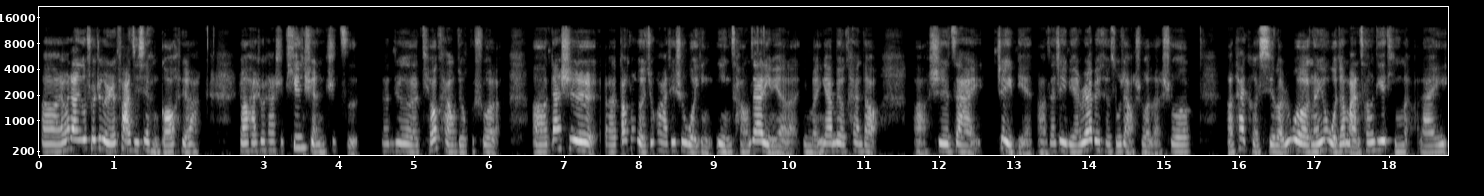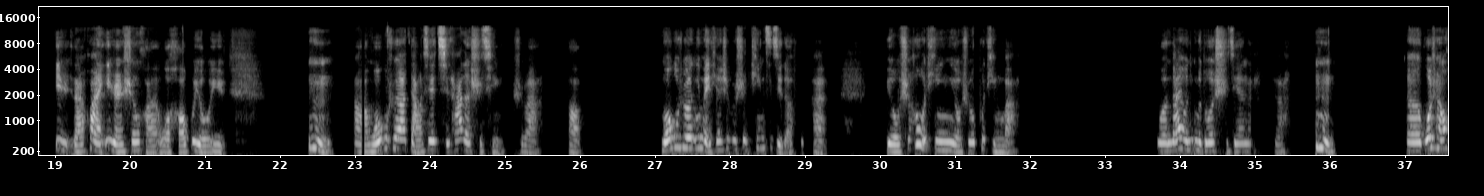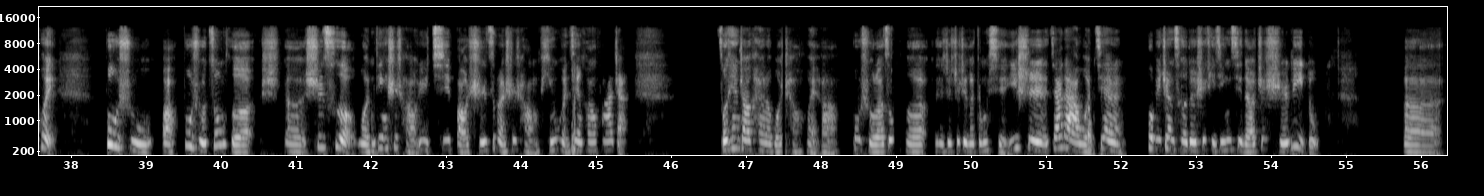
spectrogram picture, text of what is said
啊，然后大家都说这个人发际线很高，对吧？然后还说他是天选之子，那这个调侃我就不说了。啊，但是呃，当中有一句话其实我隐隐藏在里面了，你们应该没有看到啊，是在。这边啊，在这边，Rabbit 组长说的，说啊，太可惜了，如果能用我的满仓跌停了来一来换一人生还，我毫不犹豫。嗯啊，蘑菇说要讲些其他的事情，是吧？好，蘑菇说你每天是不是听自己的复盘？有时候听，有时候不听吧。我哪有那么多时间呢？对吧？嗯，呃，国常会。部署啊，部署综合呃施策，稳定市场预期，保持资本市场平稳健康发展。昨天召开了国常会啊，部署了综合就就这个东西，一是加大稳健货币政策对实体经济的支持力度。呃，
